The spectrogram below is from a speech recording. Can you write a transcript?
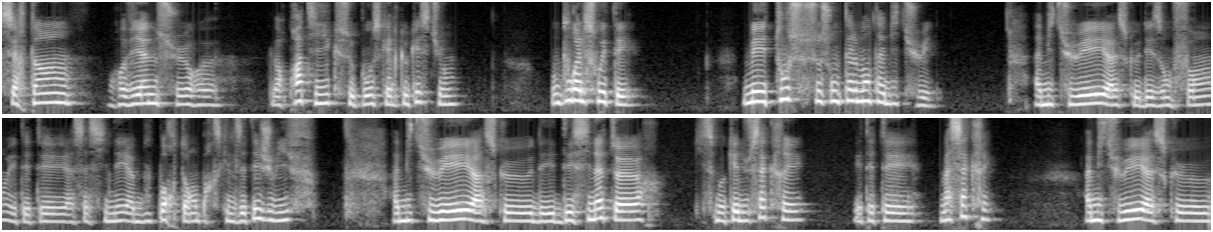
certains reviennent sur euh, leurs pratiques, se posent quelques questions. On pourrait le souhaiter. Mais tous se sont tellement habitués. Habitués à ce que des enfants aient été assassinés à bout portant parce qu'ils étaient juifs. Habitués à ce que des dessinateurs qui se moquaient du sacré aient été massacrés, habitués à ce que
